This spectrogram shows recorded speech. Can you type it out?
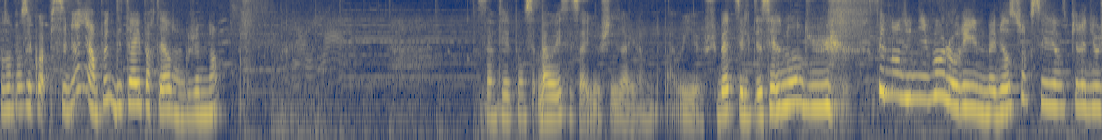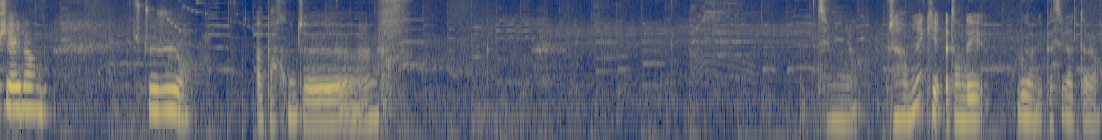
Vous en pensez quoi? C'est bien, il y a un peu de détails par terre, donc j'aime bien. Ça me fait penser... Bah oui, c'est ça, Yoshi's Island. Bah oui, je suis bête, c'est le... nom du... c'est le nom du niveau, Laurine. Mais bien sûr que c'est inspiré de Yoshi Island. Je te jure. Ah, par contre... Euh, c'est mignon. J'aimerais bien qu'il. Attendez. Oui, on est passé là tout à l'heure.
